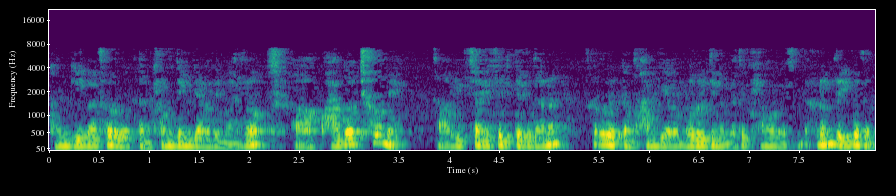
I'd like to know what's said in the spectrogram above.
동기가 서로 어떤 경쟁자가 되면서 어, 과거 처음에 어, 입사했을 때보다는 서로 어떤 관계가 멀어지는 것을 경험했습니다. 그런데 이것은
